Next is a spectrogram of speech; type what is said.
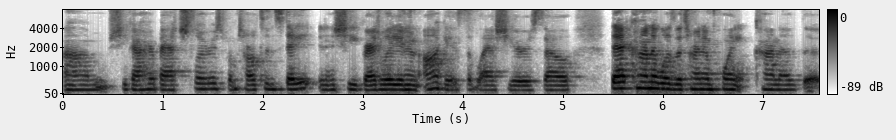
Um, she got her bachelor's from tarleton state and she graduated in august of last year. So that kind of was a turning point kind of the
